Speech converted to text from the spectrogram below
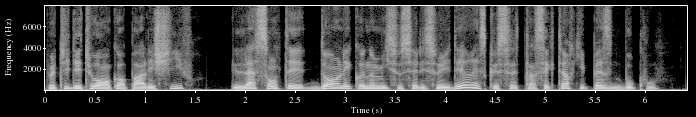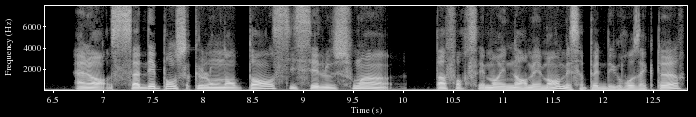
Petit détour encore par les chiffres. La santé dans l'économie sociale et solidaire, est-ce que c'est un secteur qui pèse beaucoup? Alors, ça dépend ce que l'on entend. Si c'est le soin, pas forcément énormément, mais ça peut être des gros acteurs.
